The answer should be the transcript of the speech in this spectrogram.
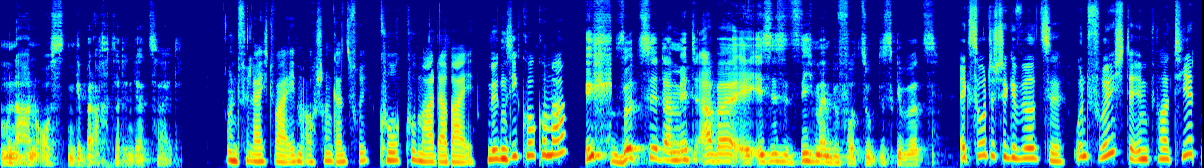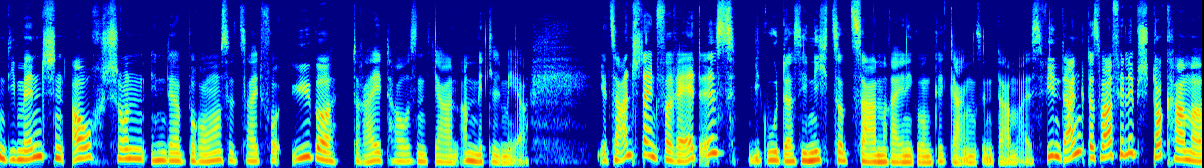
Nahen Osten gebracht hat in der Zeit. Und vielleicht war eben auch schon ganz früh Kurkuma dabei. Mögen Sie Kurkuma? Ich würze damit, aber es ist jetzt nicht mein bevorzugtes Gewürz. Exotische Gewürze und Früchte importierten die Menschen auch schon in der Bronzezeit vor über 3000 Jahren am Mittelmeer. Ihr Zahnstein verrät es, wie gut, dass Sie nicht zur Zahnreinigung gegangen sind damals. Vielen Dank. Das war Philipp Stockhammer,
